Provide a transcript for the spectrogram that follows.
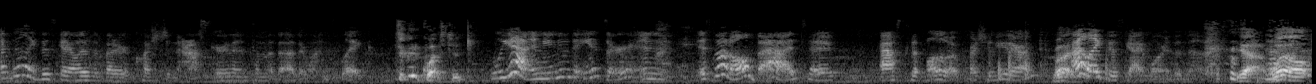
I feel like this guy was a better question asker than some of the other ones. Like, it's a good question. well, yeah, and he knew the answer, and it's not all bad to ask the follow-up question either. I'm, Right. I like this guy more than that. Yeah, well,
